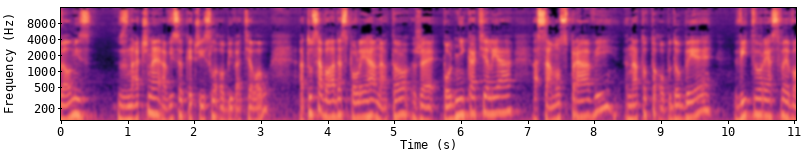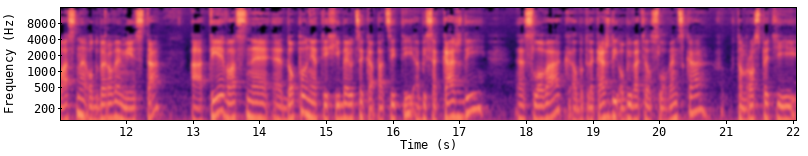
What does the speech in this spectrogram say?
veľmi značné a vysoké číslo obyvateľov. A tu sa vláda spolieha na to, že podnikatelia a samozprávy na toto obdobie vytvoria svoje vlastné odberové miesta a tie vlastne e, doplňa tie chýbajúce kapacity, aby sa každý e, Slovák, alebo teda každý obyvateľ Slovenska v tom rozpetí e,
